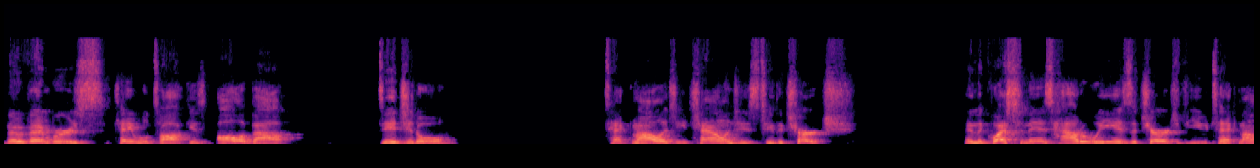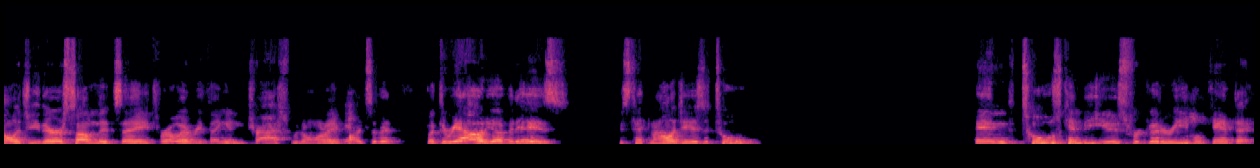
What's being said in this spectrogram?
November's table talk is all about digital technology challenges to the church. And the question is, how do we as a church view technology? There are some that say throw everything in the trash. We don't want any parts of it. But the reality of it is, technology is a tool. And tools can be used for good or evil, can't they?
